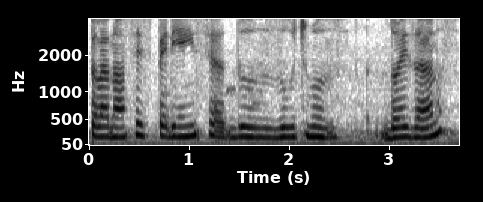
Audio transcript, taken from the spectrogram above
pela nossa experiência dos últimos dois anos.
